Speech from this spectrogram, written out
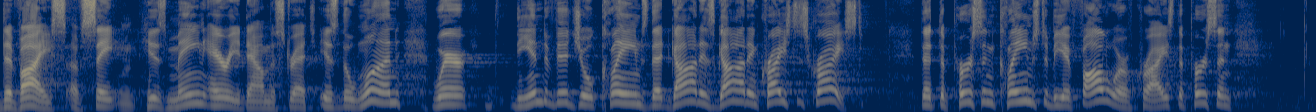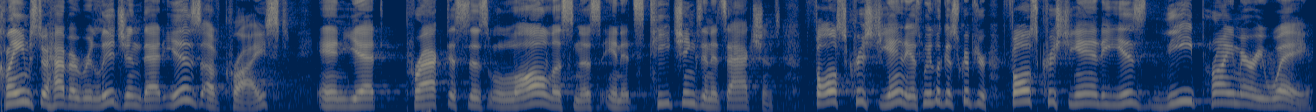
device of Satan, his main area down the stretch, is the one where the individual claims that God is God and Christ is Christ. That the person claims to be a follower of Christ, the person claims to have a religion that is of Christ, and yet practices lawlessness in its teachings and its actions. False Christianity, as we look at Scripture, false Christianity is the primary way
